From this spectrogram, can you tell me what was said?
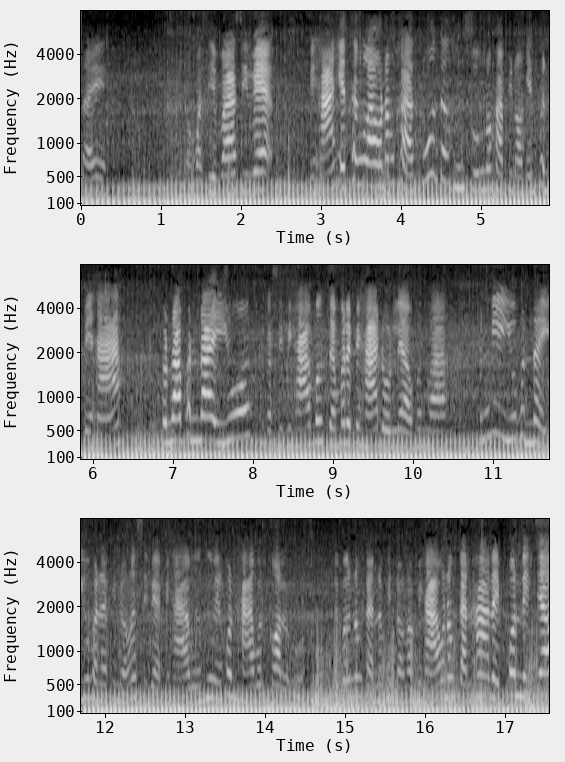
ใส่ดอกว่าสิว่าสิแวะไปหาเห็ดทั้งเราน้ำขาดทุ่นทั้งสูงๆเนาะค่ะพี่น้องเห็นเพิ่นไปหาเพิ่นว่าเพิ่นได้อยู่ก็สิไปหาเบิ่งแต่ไม่ได้ไปหาโดนแล้วเพิ่นว่าเพิ่นมีอยู่เพิ่นได้อยู่เพิ่นน่ะพี่น้องแล้วสิแวะไปหาเบิ่งคือเป็นคนหาเบิ่งก่อนล่ะบ่ไปเบิ่งน้ำกันเนาะพี่น้องเนาะไปหาว่าน้ำกันหาได้ป่นได้เจ้า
